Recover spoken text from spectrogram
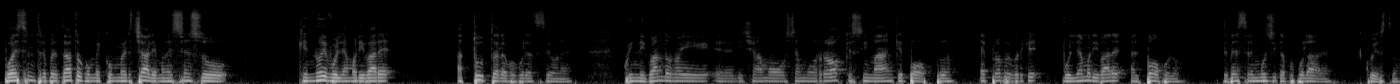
può essere interpretato come commerciale, ma nel senso che noi vogliamo arrivare a tutta la popolazione. Quindi quando noi eh, diciamo siamo rock sì ma anche pop, è proprio perché vogliamo arrivare al popolo. Deve essere musica popolare, questo.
